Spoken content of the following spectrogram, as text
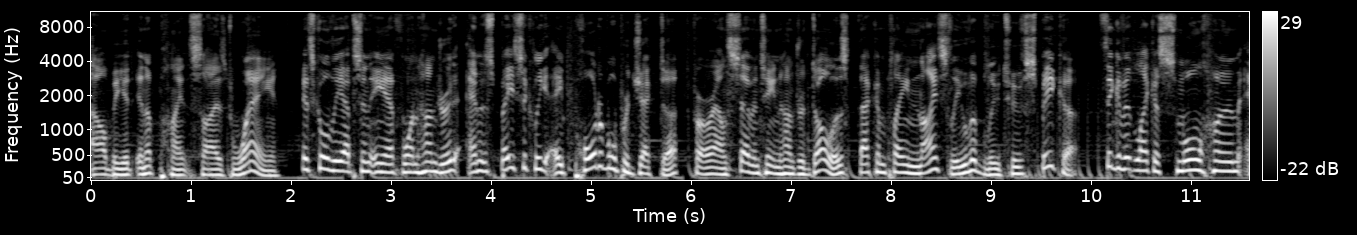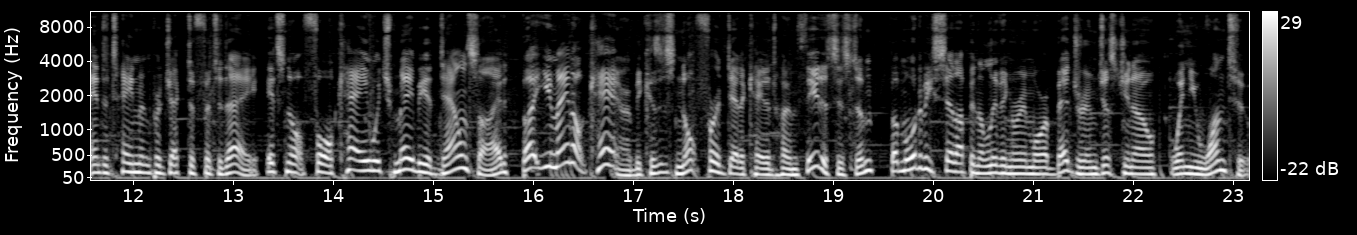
albeit in a pint sized way. It's called the Epson EF100, and it's basically a portable projector for around $1,700 that can play nicely with a Bluetooth speaker. Think of it like a small home entertainment projector for today. It's not 4K, which may be a downside, but you may not care because it's not for a dedicated home theater system, but more to be set up in a living room or a bedroom just, you know, when you want to.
